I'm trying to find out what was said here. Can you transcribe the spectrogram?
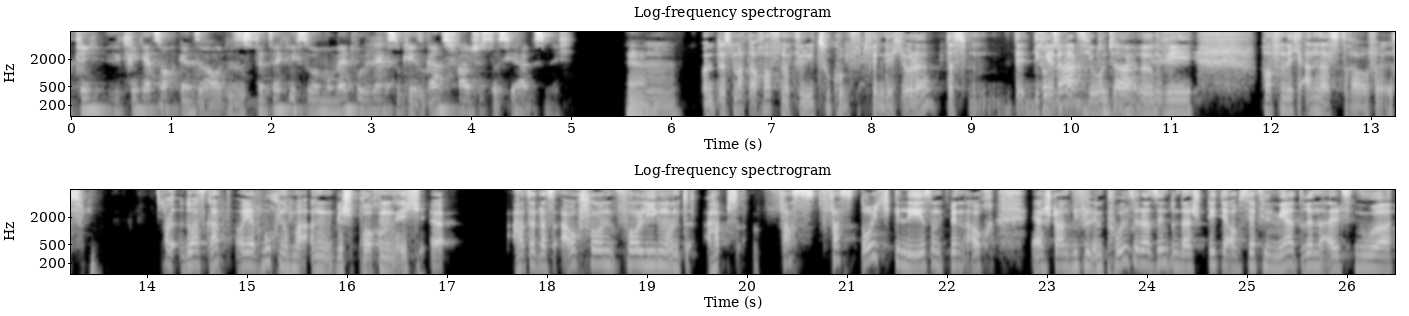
kriege ich krieg jetzt noch Gänsehaut. Das ist tatsächlich so ein Moment, wo du denkst, okay, so ganz falsch ist das hier alles nicht. Ja. Mhm. Und das macht auch Hoffnung für die Zukunft, finde ich, oder? Dass die total, Generation total. da irgendwie hoffentlich anders drauf ist. Du hast gerade euer Buch nochmal angesprochen. Ich äh, hatte das auch schon vorliegen und hab's fast fast durchgelesen und bin auch erstaunt, wie viele Impulse da sind und da steht ja auch sehr viel mehr drin als nur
